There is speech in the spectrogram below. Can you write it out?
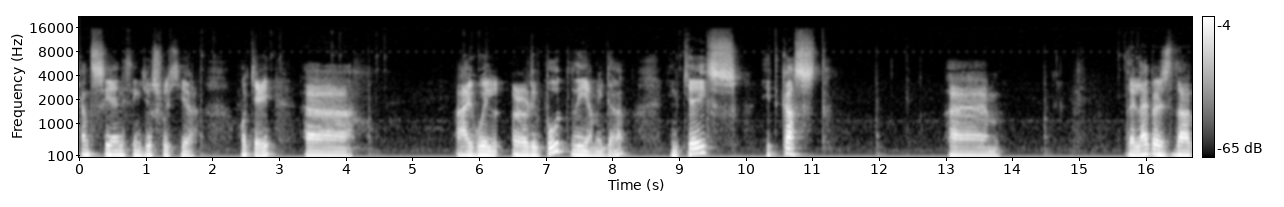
can't see anything useful here. Okay uh, I will reboot the Amiga in case it cast um, the libraries that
